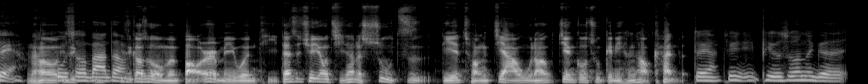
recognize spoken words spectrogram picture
对啊，然后胡说八道，一直告诉我们保二没问题，但是却用其他的数字叠床架屋，然后建构出给你很好看的。对啊，就比如说那个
